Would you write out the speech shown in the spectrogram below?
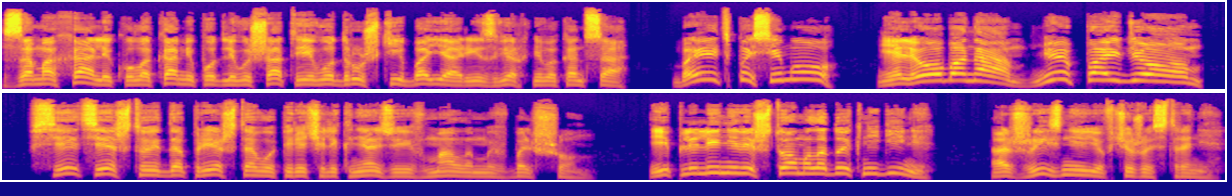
Замахали кулаками подле вышаты его дружки-бояре из верхнего конца. «Быть посему! Не любо нам! Не пойдем!» Все те, что и допреж того перечили князю и в малом, и в большом. И плели не весь что о молодой княгине, о жизни ее в чужой стране.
